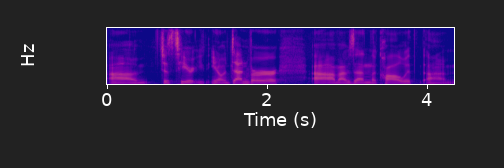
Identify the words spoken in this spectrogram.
um, just here, you know, Denver. Um, I was on the call with um,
